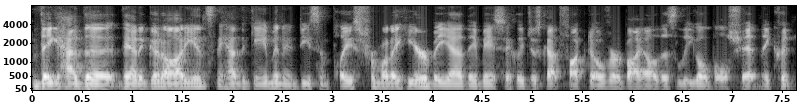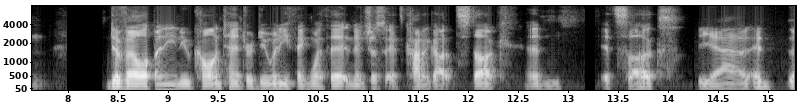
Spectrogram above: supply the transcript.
they had the they had a good audience. They had the game in a decent place, from what I hear. But yeah, they basically just got fucked over by all this legal bullshit, and they couldn't develop any new content or do anything with it. And it just it's kind of got stuck, and it sucks. Yeah, it, it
